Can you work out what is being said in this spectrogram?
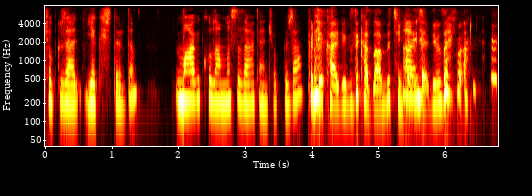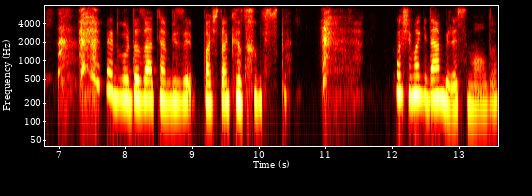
çok güzel yakıştırdım. Mavi kullanması zaten çok güzel. Burada kalbimizi kazandı çünkü en sevdiğimiz renk evet burada zaten bizi baştan kazanmıştı. Hoşuma giden bir resim oldu.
